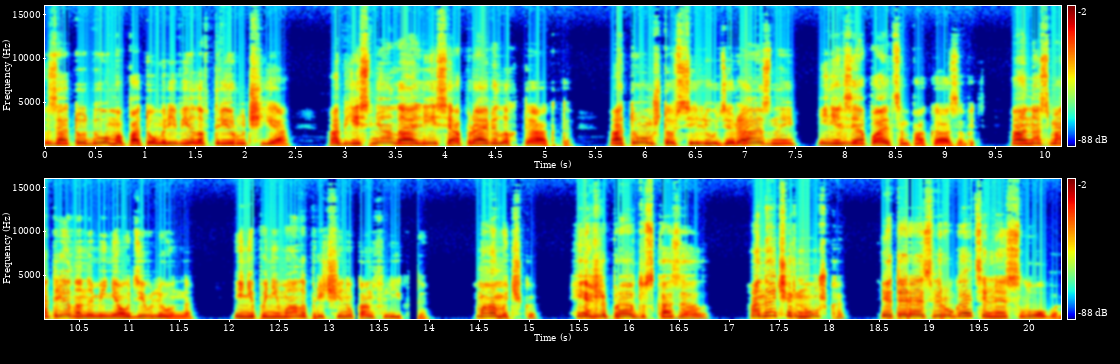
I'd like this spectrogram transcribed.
Зато дома потом ревела в три ручья. Объясняла Алисе о правилах такта, о том, что все люди разные и нельзя пальцем показывать. А она смотрела на меня удивленно. и не понимала причину конфликта. «Мамочка, я же правду сказала. Она чернушка. Это разве ругательное слово?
